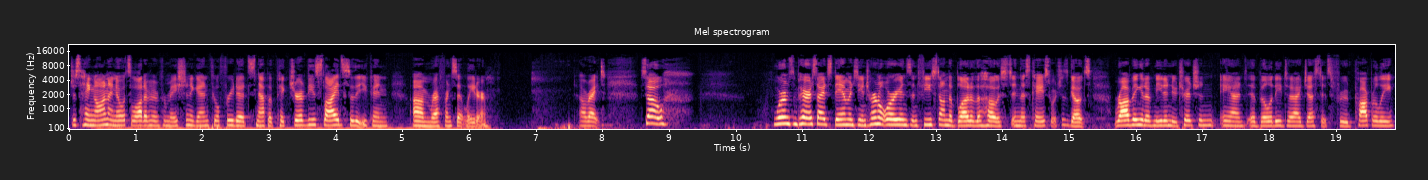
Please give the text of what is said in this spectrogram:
just hang on. I know it's a lot of information. Again, feel free to snap a picture of these slides so that you can um, reference it later. All right. So, Worms and parasites damage the internal organs and feast on the blood of the host, in this case, which is goats, robbing it of needed nutrition and ability to digest its food properly,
